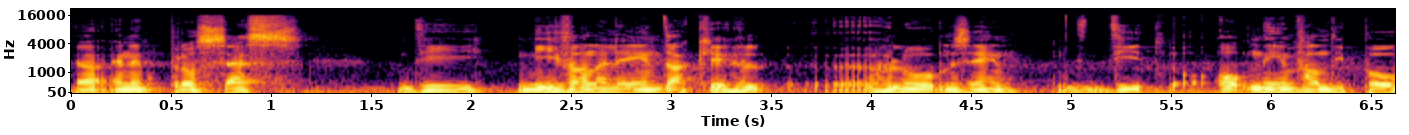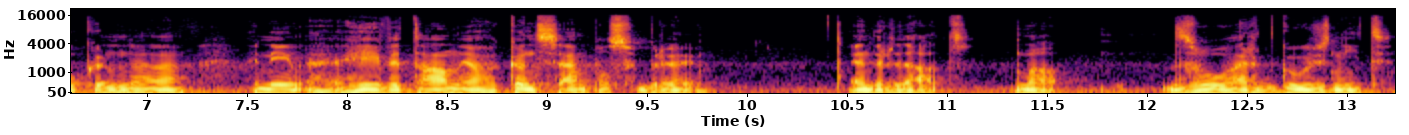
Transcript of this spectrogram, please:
ja, in het proces die niet van een lijn dakje gelopen zijn. Die, opnemen van die poken, uh, geef het aan, ja, je kunt samples gebruiken. Inderdaad, maar zo werkt Goose niet.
